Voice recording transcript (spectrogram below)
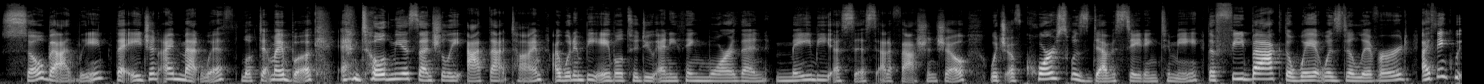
so badly, the agent I met with looked at my book and told me essentially at that time I wouldn't be able to do anything more than maybe assist at a fashion show, which of course was devastating to me. The feedback, the way it was delivered, I think we,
